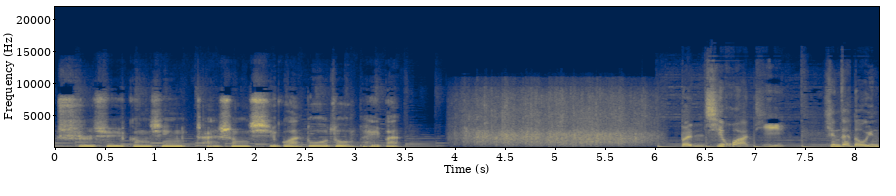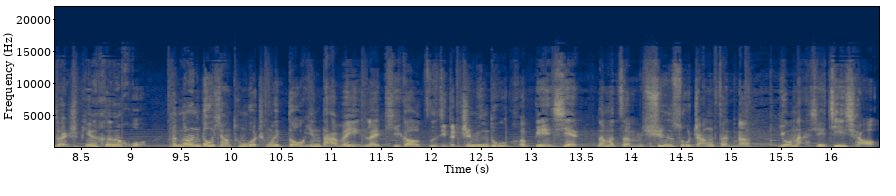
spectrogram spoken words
持续更新，产生习惯，多做陪伴。本期话题：现在抖音短视频很火。很多人都想通过成为抖音大 V 来提高自己的知名度和变现，那么怎么迅速涨粉呢？有哪些技巧？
